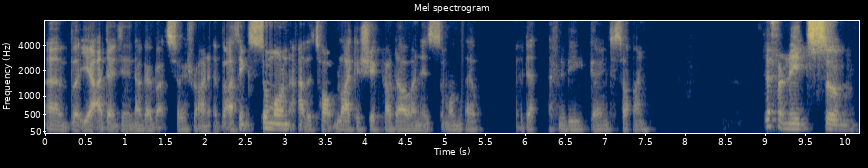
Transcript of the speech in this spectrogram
Um, but yeah, I don't think they'll go back to Suresh Raina. But I think someone at the top, like a Shikhar Dhawan, is someone they'll, they'll definitely be going to sign. Definitely needs some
